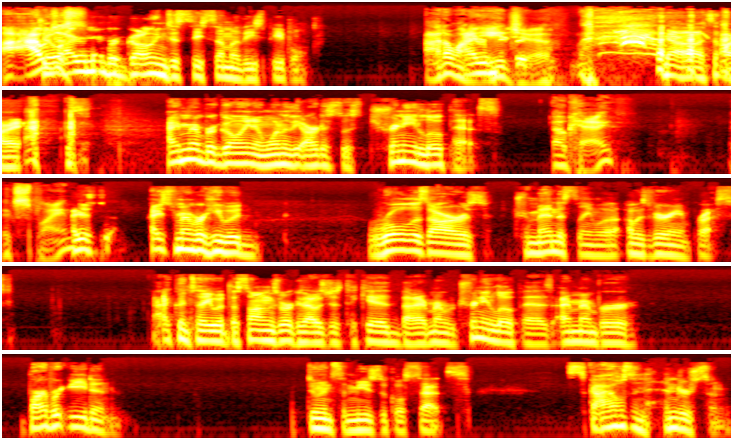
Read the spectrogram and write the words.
I, I would Joe, just, I remember going to see some of these people. I don't want to age you. No, that's all right. I remember going, and one of the artists was Trini Lopez. okay. Explain. I just I just remember he would roll his R's tremendously. and I was very impressed. I couldn't tell you what the songs were because I was just a kid, but I remember Trini Lopez. I remember Barbara Eden doing some musical sets. Skiles and Henderson,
